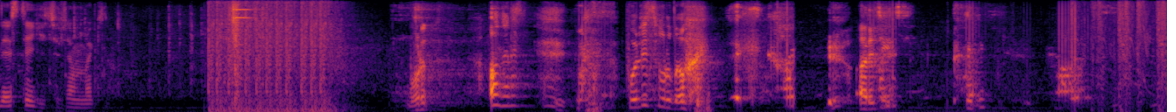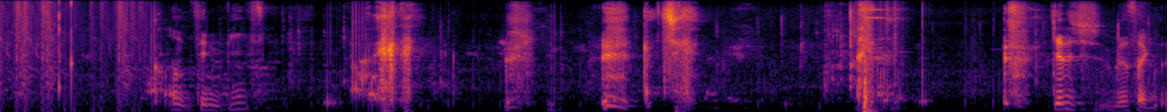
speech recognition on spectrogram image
desteğe geçireceğim belki. Vur... Ananı... Polis burada. Aracı geç. Kan senin değil. Kaç. Gel şuraya sakla.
